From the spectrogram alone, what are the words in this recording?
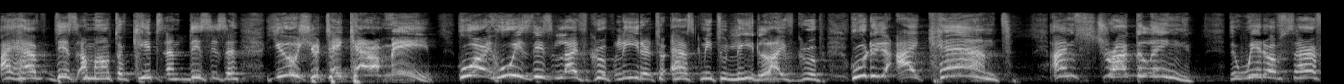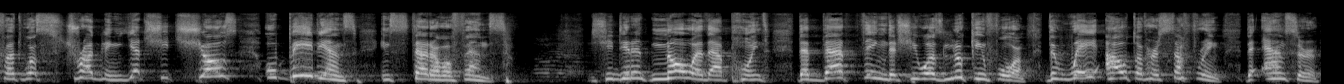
I have this amount of kids and this is a, you should take care of me. Who are, who is this life group leader to ask me to lead life group? Who do you, I can't. I'm struggling. The widow of Zarephath was struggling, yet she chose obedience instead of offense. She didn't know at that point that that thing that she was looking for, the way out of her suffering, the answer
